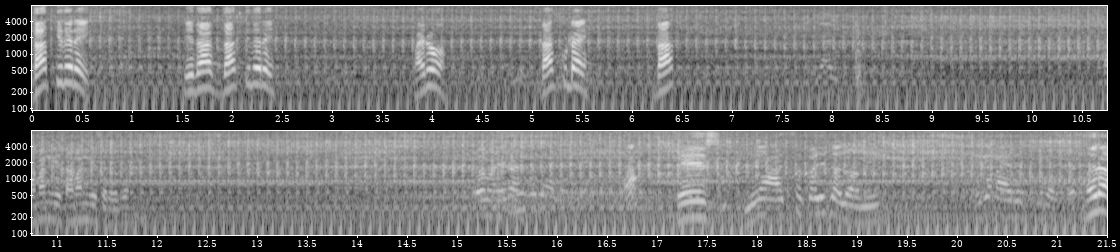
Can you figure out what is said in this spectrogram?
दांत किधर आहे? ये दांत दांत किधर आहे? मायरो दांत कुठं आहे? दांत? सामान घे सामान घे सर्व येस. मी आज सकाळी चालू आम्ही. मेरा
